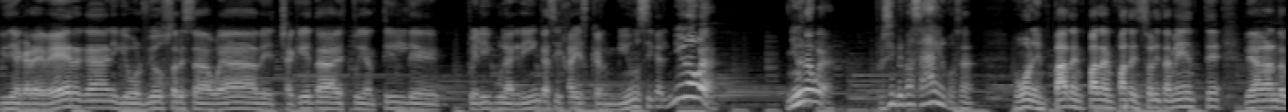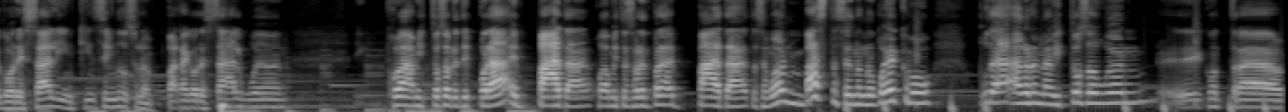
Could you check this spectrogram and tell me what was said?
ni que tenía cara de verga, ni que volvió a usar esa weá de chaqueta estudiantil de película gringa, así High School Musical. Ni una weá, ni una weá. Pero siempre pasa algo, o sea. Bueno, empata, empata, empata insólitamente. Le va ganando Cobresal y en 15 minutos se lo empata a Cobresal, weón. Juega amistoso pretemporada, empata. Juega amistoso pretemporada, empata. Entonces, weón, basta. no, no puede ser como puta hagan amistoso, weón, eh, contra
